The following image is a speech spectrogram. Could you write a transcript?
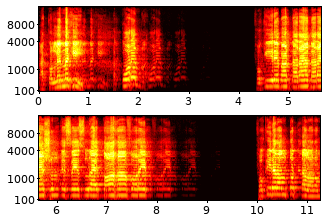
রাগ করলেন নাকি? করেন না। ফকির এবার দাঁড়ায় দাঁড়ায় শুনতেছে সুরায় তহা পরে। ফকিরের অন্তরটা নরম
